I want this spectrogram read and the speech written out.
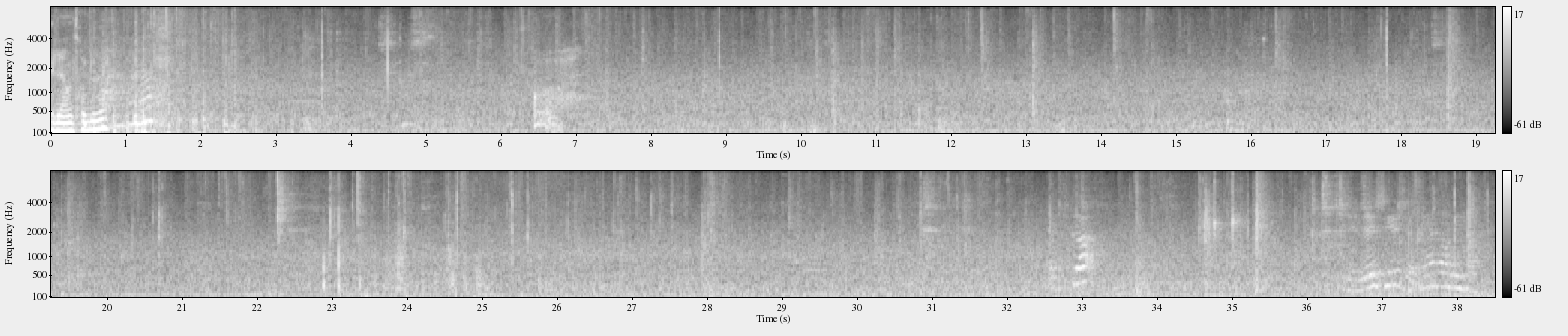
Il est entre deux. Ça. J'ai léger, j'ai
